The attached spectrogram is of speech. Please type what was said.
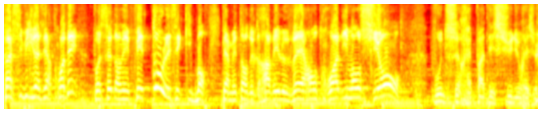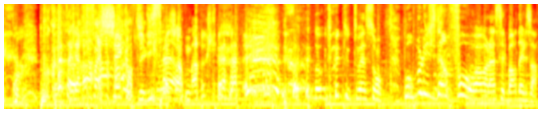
Pacific Laser 3D possède en effet tous les équipements permettant de graver le verre en trois dimensions. Vous ne serez pas déçus du résultat. Pourquoi t'as l'air fâché quand tu dis ça, Jean-Marc Donc de toute façon, pour plus d'infos, hein, voilà, c'est le bordel ça.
